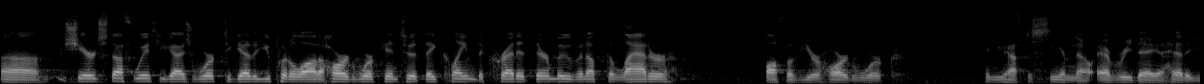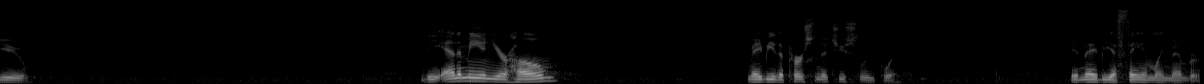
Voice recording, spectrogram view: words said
uh, shared stuff with. You guys worked together. You put a lot of hard work into it. They claim the credit. They're moving up the ladder off of your hard work. And you have to see them now every day ahead of you. The enemy in your home may be the person that you sleep with, it may be a family member,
